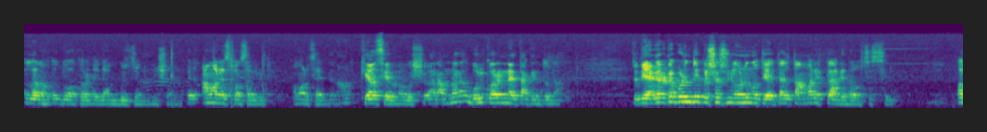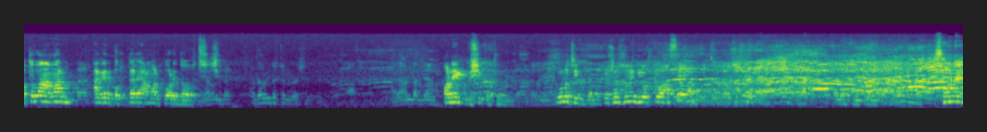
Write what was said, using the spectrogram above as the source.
আল্লাহ রহমতে দোয়া করেন, এটা আমি বুঝছেন ইনশাআল্লাহ। এটা আমার রেসপন্সিবিলিটি আমার সাইড দেন আমার খেয়াল ছিল না অবশ্য আর আপনারা ভুল করেন না তা কিন্তু না। যদি এগারোটা পর্যন্ত প্রশাসনিক অনুমতি হয়, তাহলে তো আমার একটু আগে দেওয়া উচিত ছিল। অথবা আমার আগের বক্তারে আমার পরে দেওয়া উচিত ছিল। অনেক বেশি কথা বলব কোনো চিন্তা নেই। প্রশাসনিক লোক কেউ আছে না? শোনেন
